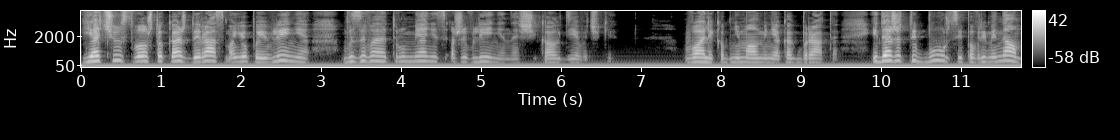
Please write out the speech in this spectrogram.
Я чувствовал, что каждый раз мое появление вызывает румянец оживления на щеках девочки. Валик обнимал меня как брата, и даже ты, Бурций, по временам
